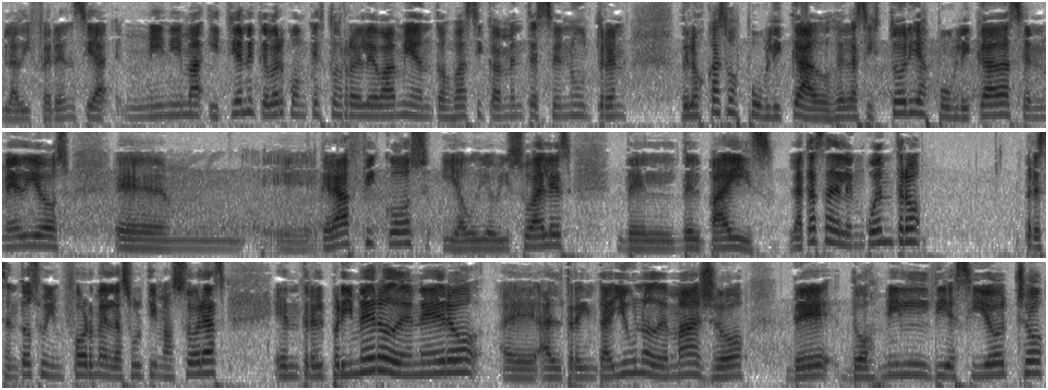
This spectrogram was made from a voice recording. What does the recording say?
la diferencia mínima y tiene que ver con que estos relevamientos básicamente se nutren de los casos publicados, de las historias publicadas en medios eh, eh, gráficos y audiovisuales del, del país. La Casa del Encuentro presentó su informe en las últimas horas. Entre el primero de enero eh, al 31 de mayo de 2018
